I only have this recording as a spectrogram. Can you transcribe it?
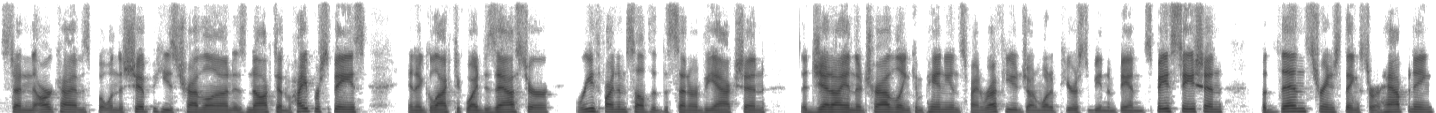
studying the archives, but when the ship he's traveling on is knocked out of hyperspace in a galactic-wide disaster, Reath finds himself at the center of the action. The Jedi and their traveling companions find refuge on what appears to be an abandoned space station, but then strange things start happening,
